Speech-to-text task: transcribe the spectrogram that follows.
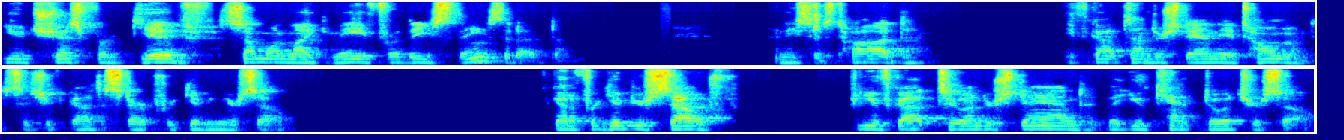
you just forgive someone like me for these things that I've done? And he says, Todd, you've got to understand the atonement. He says, You've got to start forgiving yourself. You've got to forgive yourself. You've got to understand that you can't do it yourself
